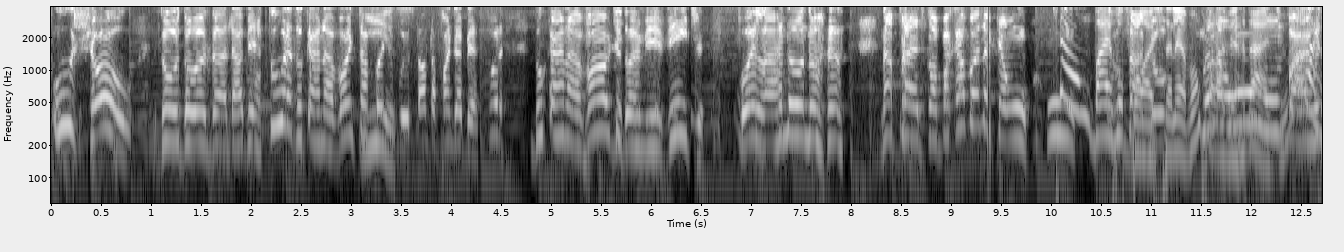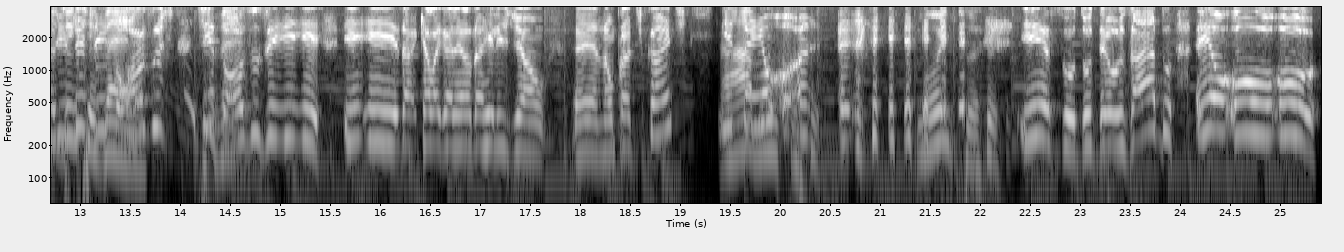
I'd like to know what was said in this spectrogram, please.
o show do, do da, da, abertura do carnaval, a gente tá falando de botão, tá falando de abertura, do carnaval de 2020 foi lá no, no, na praia de Copacabana, que é um. um é um bairro sabe, bosta, né? Vamos falar a verdade. Um, um bairro, bairro de, de, de, idosos, de idosos e, e, e, e, daquela galera da religião é, não praticante. E ah, tem muito. o. muito. Isso, do deusado. E o, o, o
